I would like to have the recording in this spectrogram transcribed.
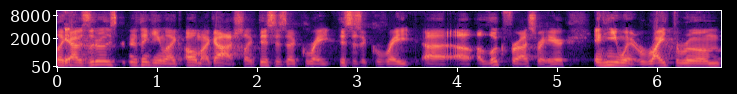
Like yep. I was literally sitting there thinking, like, oh my gosh, like this is a great, this is a great uh, a look for us right here. And he went right through him.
